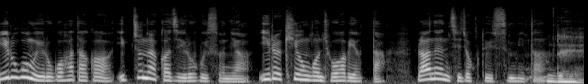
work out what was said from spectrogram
미루고 미루고 하다가 입주날까지 이러고 있었냐. 이를 키운 건 조합이었다. 라는 지적도 있습니다. 네.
